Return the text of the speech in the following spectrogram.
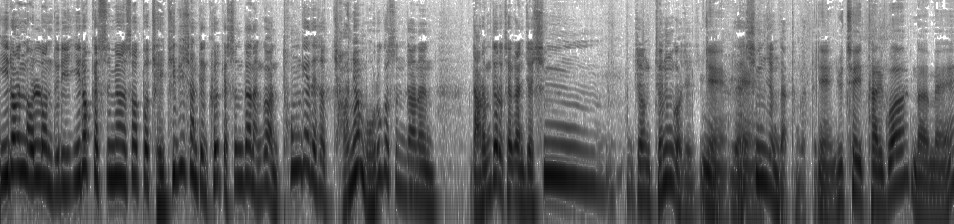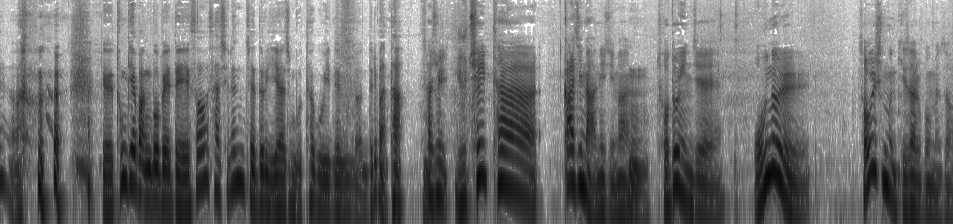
이런 언론들이 이렇게 쓰면서 또 JTBC한테는 그렇게 쓴다는 건 통계에 대해서 전혀 모르고 쓴다는 나름대로 제가 이제 심정 드는 거죠. 예, 예, 예. 심증 같은 것들. 예, 유체 이탈과 그다음에 어, 그 통계 방법에 대해서 사실은 제대로 이해하지 못하고 있는 면들이 많다. 사실 유체 이탈까지는 아니지만 음. 저도 이제 오늘 서울신문 기사를 보면서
